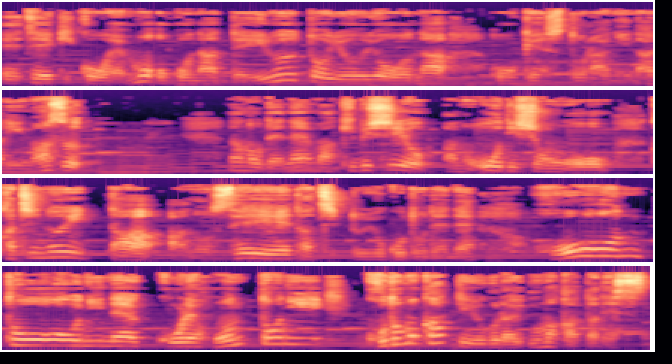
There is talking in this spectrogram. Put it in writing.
えー定期公演も行っているというようなオーケストラになります。なのでね、まあ、厳しい、あの、オーディションを勝ち抜いた、あの、精鋭たちということでね、本当にね、これ本当に子供かっていうぐらい上手かったです。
